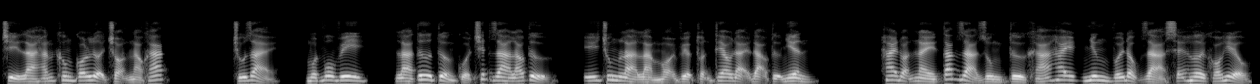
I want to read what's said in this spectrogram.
Chỉ là hắn không có lựa chọn nào khác. Chú giải, một vô vi, là tư tưởng của triết gia lão tử, ý chung là làm mọi việc thuận theo đại đạo tự nhiên. Hai đoạn này tác giả dùng từ khá hay nhưng với độc giả sẽ hơi khó hiểu.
